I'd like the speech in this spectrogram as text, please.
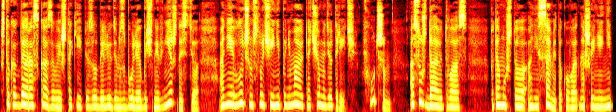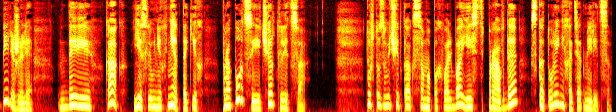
что когда рассказываешь такие эпизоды людям с более обычной внешностью, они в лучшем случае не понимают, о чем идет речь. В худшем осуждают вас, потому что они сами такого отношения не пережили, да и как, если у них нет таких пропорций и черт лица? То, что звучит как самопохвальба, есть правда, с которой не хотят мириться.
